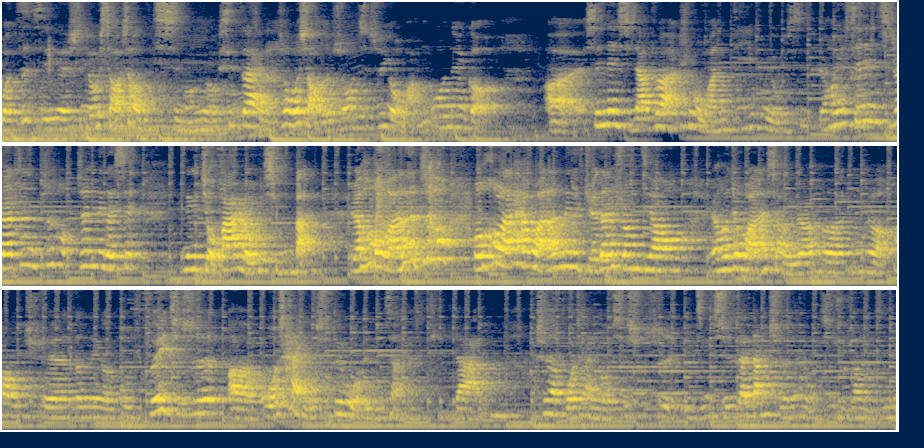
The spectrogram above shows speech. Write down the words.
我自己也是有小小的启蒙游戏在的，就我小的时候其实有玩过那个呃《仙剑奇侠传》，是我玩的第一部游戏。然后因为《仙剑奇侠传》之后就是那个仙那个酒吧柔情版，然后完了之后，我后来还玩了那个绝代双骄，然后就玩了小鱼儿和那个花无缺的那个故事。所以其实呃国产游戏对我的影响还是挺大的。现在国产游戏是不是已经其实，在当时的那种基础上已经。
